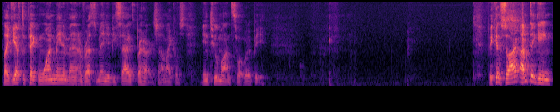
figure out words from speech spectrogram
Like you have to pick one main event of WrestleMania besides Bret Hart and Shawn Michaels in two months. What would it be? Because so I, I'm thinking,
